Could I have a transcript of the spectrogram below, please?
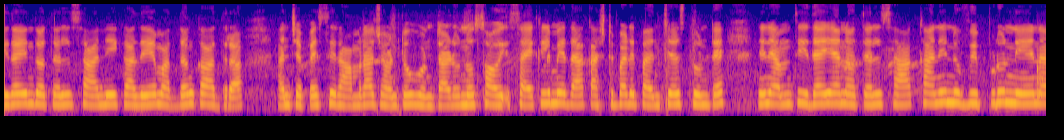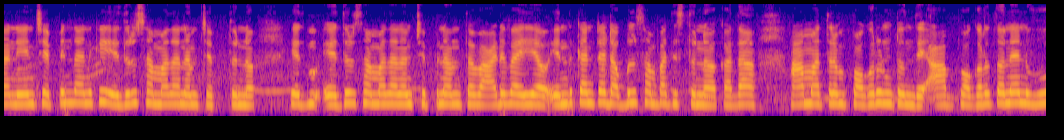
ఇదైందో తెలుసా? నీకు అదేం అర్థం కాదురా అని చెప్పేసి రామరాజు అంటూ ఉంటాడు. నువ్వు సై సైకిల్ మీద కష్టపడి పనిచేస్తుంటే నేను ఎంత ఇదయ్యానో తెలుసా? కానీ నువ్వు ఇప్పుడు నేను? నేను చెప్పిన దానికి ఎదురు సమాధానం చెప్తున్నావు. ఎదురు సమాధానం చెప్పినంత వాడివయ్యావు. ఎందుకంటే డబ్బులు సంపాదిస్తున్నావు కదా ఆ మాత్రం పొగరు ఉంటుంది ఆ పొగరుతోనే నువ్వు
